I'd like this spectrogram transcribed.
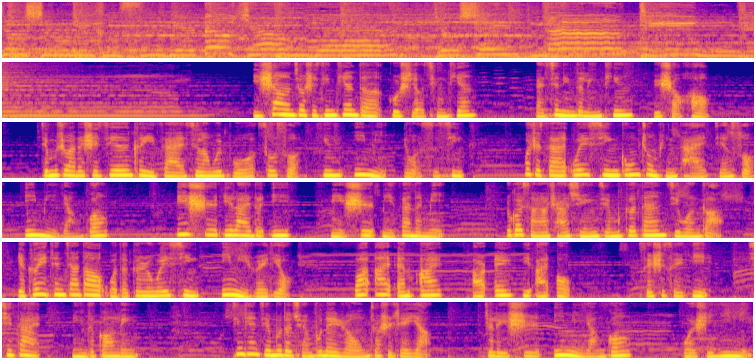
让生离和死别都遥远，有谁能听见？以上就是今天的故事有晴天，感谢您的聆听与守候。节目之外的时间，可以在新浪微博搜索“听一米”给我私信，或者在微信公众平台检索“一米阳光”。一是依赖的依，米是米饭的米。如果想要查询节目歌单及文稿，也可以添加到我的个人微信一米 radio，y i m i r a d i o，随时随地期待您的光临。今天节目的全部内容就是这样，这里是一米阳光，我是一米，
